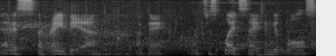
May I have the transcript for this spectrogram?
that is Arabia. Okay, let's just play it safe and get walls.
